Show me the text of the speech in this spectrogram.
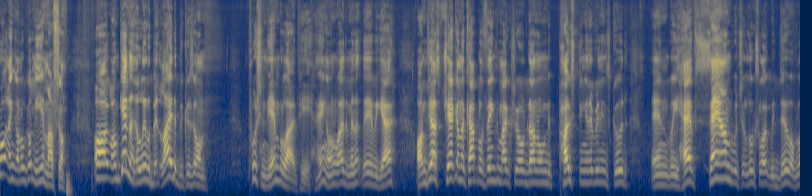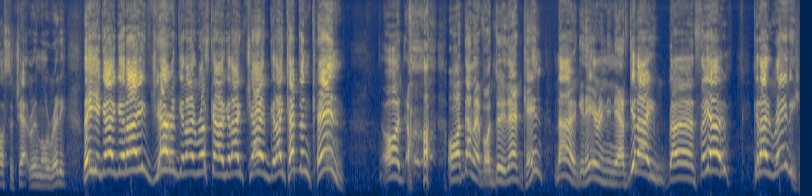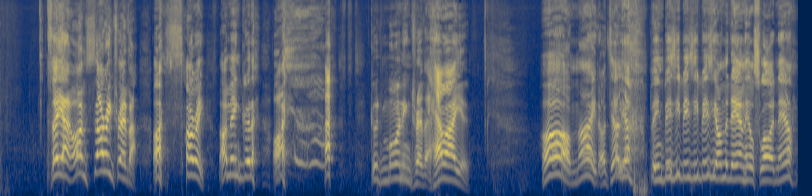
good morning. I've got my earmuffs on. Oh, I'm getting a little bit later because I'm pushing the envelope here. Hang on, wait a minute. There we go. I'm just checking a couple of things to make sure I've done all my posting and everything's good. And we have sound, which it looks like we do. I've lost the chat room already. There you go. G'day, Jared. G'day, Roscoe. G'day, Chad. G'day, Captain Ken. Oh, oh, I don't know if I'd do that, Ken. No, get hair in mouth. G'day, uh, Theo. G'day, Randy. Theo, I'm sorry, Trevor. I'm sorry. I mean, good. I. good morning, Trevor. How are you? Oh, mate, I tell you, been busy, busy, busy on the downhill slide now.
